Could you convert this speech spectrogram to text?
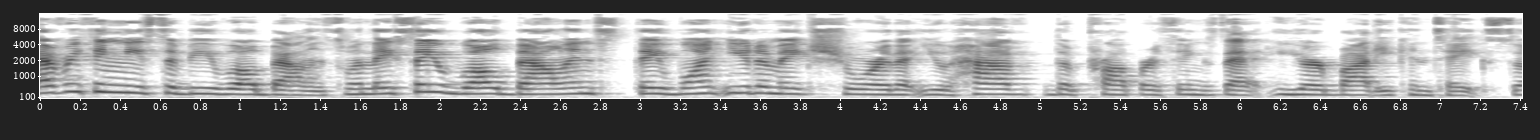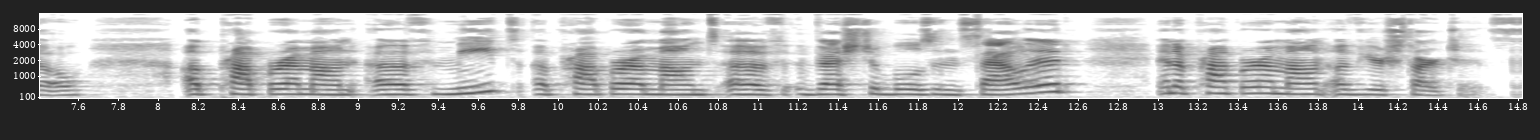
everything needs to be well balanced. When they say well balanced, they want you to make sure that you have the proper things that your body can take. So a proper amount of meat, a proper amount of vegetables and salad, and a proper amount of your starches.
